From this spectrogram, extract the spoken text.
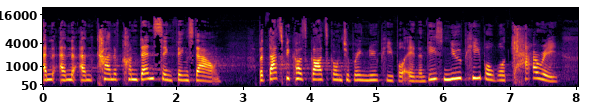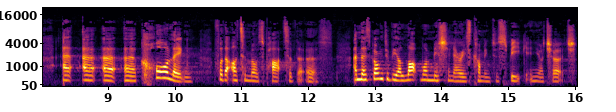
and, and, and kind of condensing things down. But that's because God's going to bring new people in, and these new people will carry a, a, a, a calling for the uttermost parts of the earth. And there's going to be a lot more missionaries coming to speak in your church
